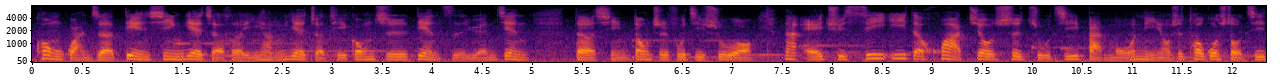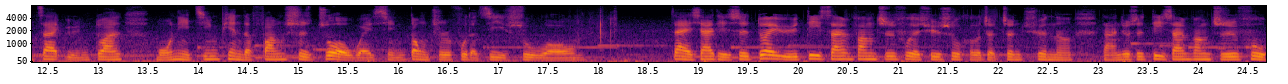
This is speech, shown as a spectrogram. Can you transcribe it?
控管着电信业者和银行业者提供之电子元件的行动支付技术哦。那 HCE 的话就是主机板模拟哦，是透过手机在云端模拟晶片的方式作为行动支付的技术哦。再下一题是对于第三方支付的叙述何者正确呢？答案就是第三方支付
